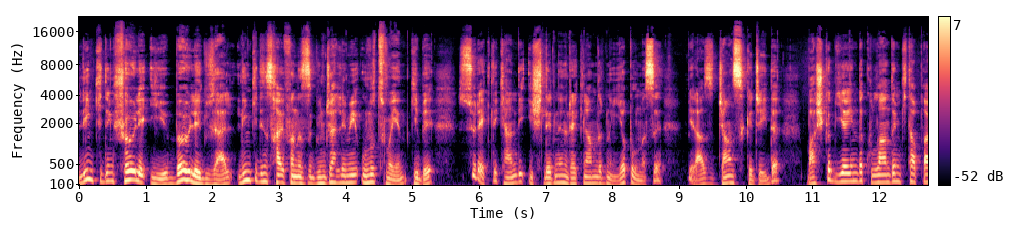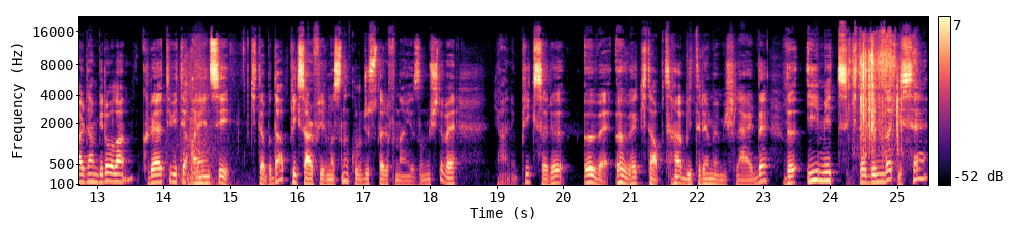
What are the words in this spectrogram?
LinkedIn şöyle iyi, böyle güzel, LinkedIn sayfanızı güncellemeyi unutmayın gibi sürekli kendi işlerinin reklamlarının yapılması biraz can sıkıcıydı. Başka bir yayında kullandığım kitaplardan biri olan Creativity INC kitabı da Pixar firmasının kurucusu tarafından yazılmıştı ve yani Pixar'ı öve öve kitapta bitirememişlerdi. The E-Myth kitabında ise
